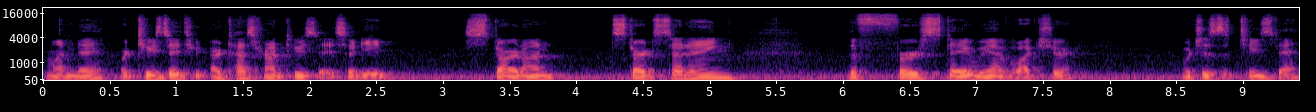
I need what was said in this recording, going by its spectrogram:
Monday or Tuesday through or test on Tuesday? So do you start on start studying the first day we have lecture, which is a Tuesday,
